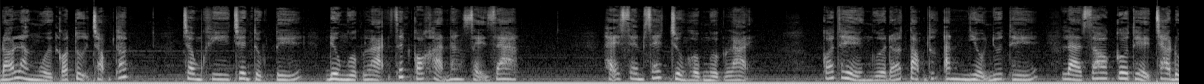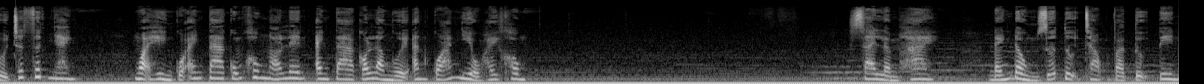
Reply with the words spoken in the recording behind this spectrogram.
đó là người có tự trọng thấp, trong khi trên thực tế điều ngược lại rất có khả năng xảy ra. Hãy xem xét trường hợp ngược lại. Có thể người đó tọng thức ăn nhiều như thế là do cơ thể trao đổi chất rất nhanh. Ngoại hình của anh ta cũng không nói lên anh ta có là người ăn quá nhiều hay không. Sai lầm 2. Đánh đồng giữa tự trọng và tự tin.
